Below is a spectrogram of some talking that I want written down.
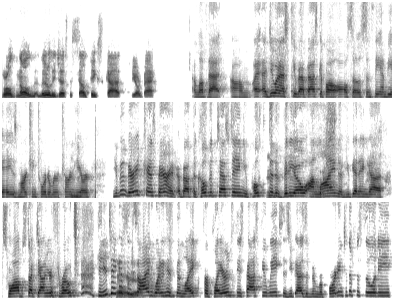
world know, literally, just the Celtics got your back. I love that. Um, I, I, do want to ask you about basketball also, since the NBA is marching toward a return mm-hmm. here. You've been very transparent about the COVID testing. You posted a video online of you getting uh, a swab stuck down your throat. Can you take oh, us inside yeah. what it has been like for players these past few weeks as you guys have been reporting to the facility,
